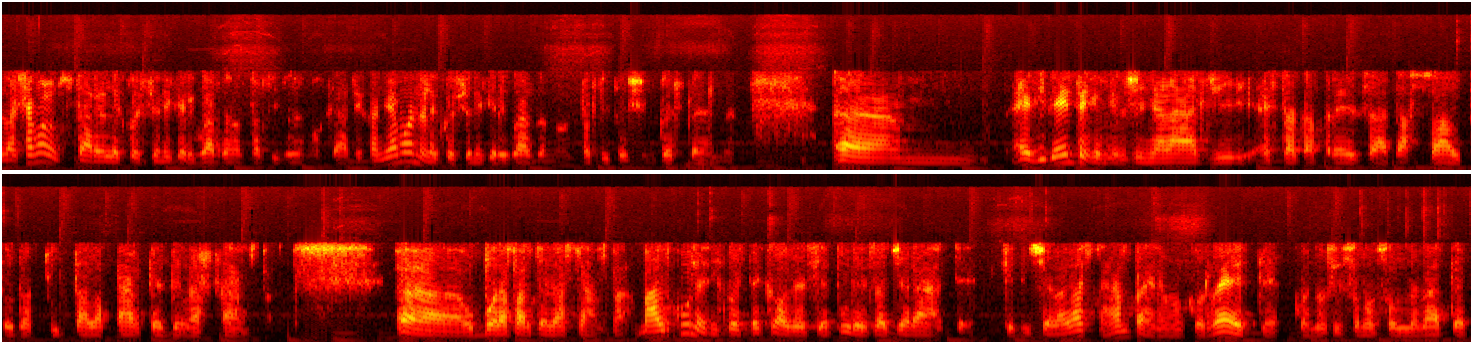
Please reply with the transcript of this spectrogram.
lasciamo stare le questioni che riguardano il Partito Democratico, andiamo nelle questioni che riguardano il Partito 5 Stelle. Um, è evidente che Virginia Raggi è stata presa d'assalto da tutta la parte della stampa uh, buona parte della stampa, ma alcune di queste cose, sia pure esagerate, che diceva la stampa, erano corrette quando si sono sollevate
